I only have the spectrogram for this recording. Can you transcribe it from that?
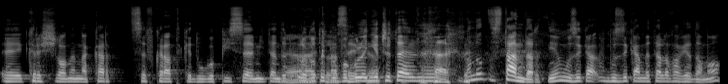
e, kreślone na kartce w kratkę długopisem i ten A, logotyp był w ogóle klasyka. nieczytelny. Tak. No, no to standard, nie? Muzyka, muzyka metalowa wiadomo.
